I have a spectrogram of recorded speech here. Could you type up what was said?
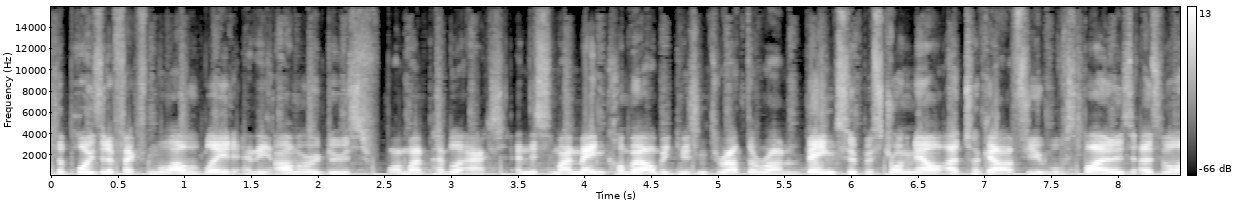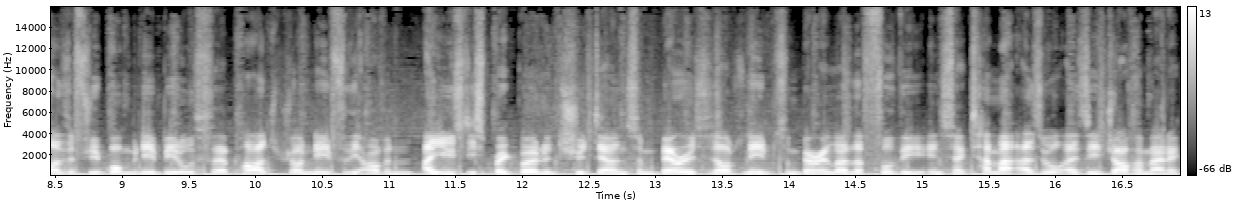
the poison effect from the lava blade, and the armor reduced by my pebble axe, and this is my main combo I'll be using throughout the run. Being super strong now, I took out a few wolf spiders as well as a few bombardier beetles for their parts which I'll need for the oven. I used the sprig burner to shoot down some berries as I'll need some berry leather for the insect hammer as well as the java-matic.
